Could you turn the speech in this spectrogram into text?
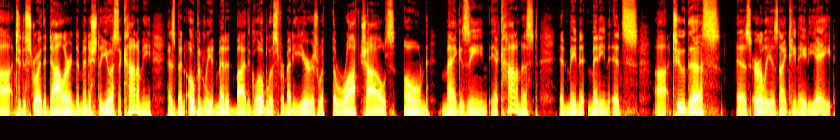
uh, to destroy the dollar and diminish the U.S. economy has been openly admitted by the globalists for many years, with the Rothschilds owned magazine, The Economist, admitting it's uh, to this as early as 1988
